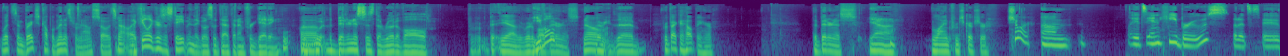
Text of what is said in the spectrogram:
What's the break's a couple minutes from now, so it's not like I feel like there's a statement that goes with that that I'm forgetting. The- Um, the, bitterness is the root of all. yeah, the root of all bitterness. No, the, the Rebecca, help me here. The bitterness Yeah. line from Scripture. Sure. Um, it's in Hebrews, but it's uh,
